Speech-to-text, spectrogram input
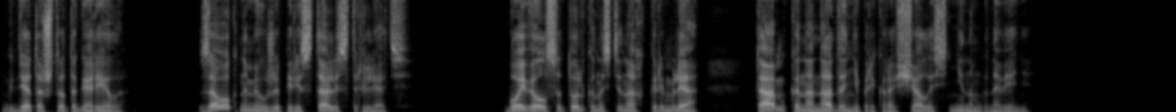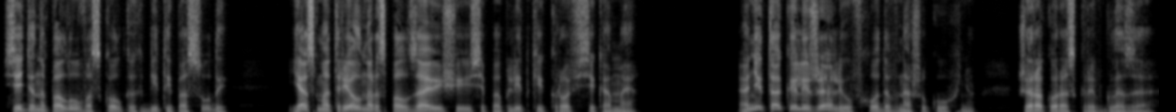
Где-то что-то горело. За окнами уже перестали стрелять. Бой велся только на стенах Кремля. Там канонада не прекращалась ни на мгновение. Сидя на полу в осколках битой посуды, я смотрел на расползающуюся по плитке кровь секаме. Они так и лежали у входа в нашу кухню, широко раскрыв глаза.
